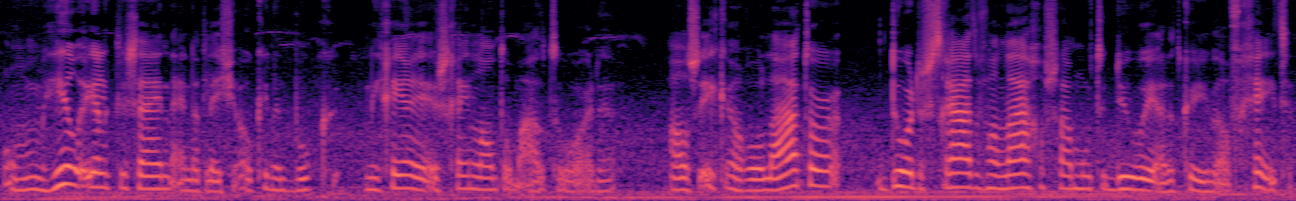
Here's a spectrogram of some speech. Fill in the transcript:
om heel eerlijk te zijn, en dat lees je ook in het boek... Nigeria is geen land om oud te worden. Als ik een rollator door de straten van Lagos zou moeten duwen... ja, dat kun je wel vergeten.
